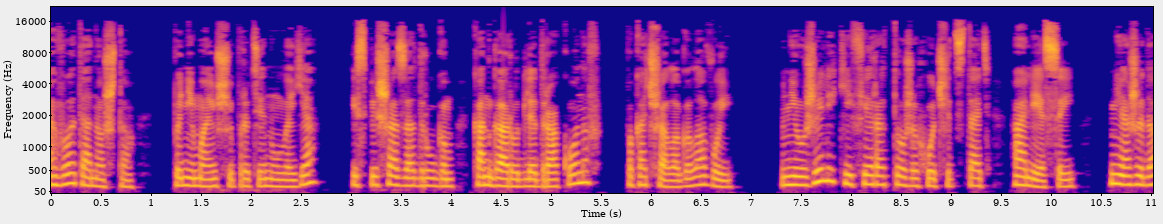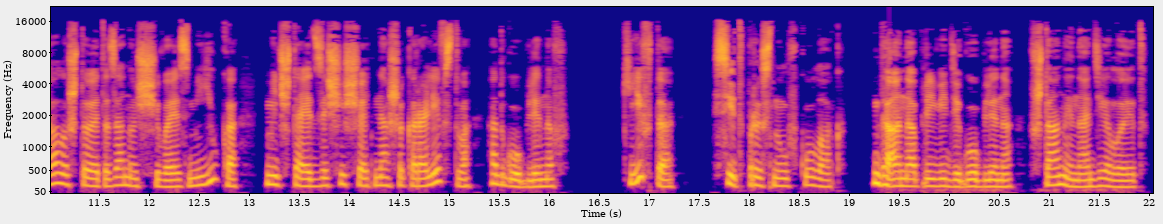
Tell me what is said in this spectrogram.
«Вот оно что!» — понимающе протянула я и, спеша за другом к ангару для драконов, покачала головой. «Неужели Кефера тоже хочет стать Олесой? Не ожидала, что эта заносчивая змеюка мечтает защищать наше королевство от гоблинов». «Кифта?» — Сид прыснул в кулак. «Да она при виде гоблина в штаны наделает».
